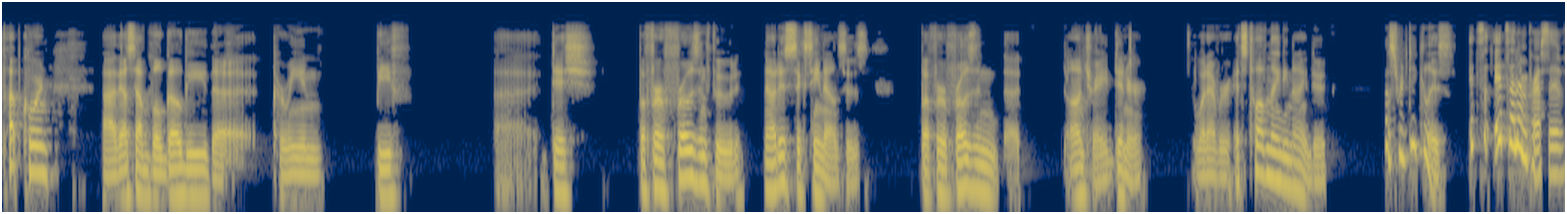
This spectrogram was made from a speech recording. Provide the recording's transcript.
popcorn. Uh, they also have bulgogi, the Korean beef uh, dish. But for a frozen food, now it is 16 ounces, but for a frozen uh, entree, dinner, whatever, it's 12.99, dude. That's ridiculous. It's it's unimpressive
